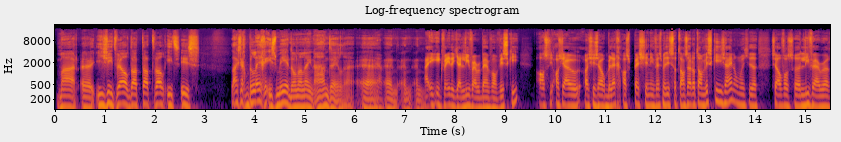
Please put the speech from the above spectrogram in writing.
Maar eh, je ziet wel dat dat wel iets is. Laat ik zeggen, beleggen is meer dan alleen aandelen. Eh, Ja. en, en, en, Nou, ik, ik weet dat jij liefhebber bent van whisky. Als, als, jou, als je zou beleggen als passion investment, is dat dan, zou dat dan whisky zijn? Omdat je zelf als eh, liefhebber,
